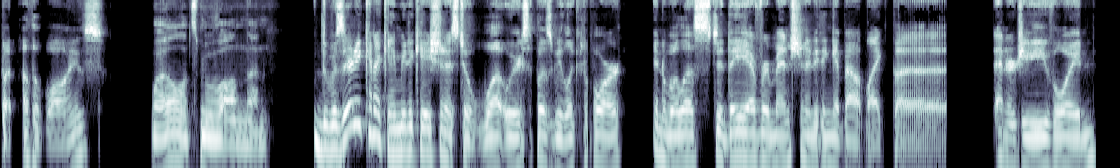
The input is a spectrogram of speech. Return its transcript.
But otherwise, well, let's move on then. Was there any kind of communication as to what we were supposed to be looking for in Willis? Did they ever mention anything about like the energy void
